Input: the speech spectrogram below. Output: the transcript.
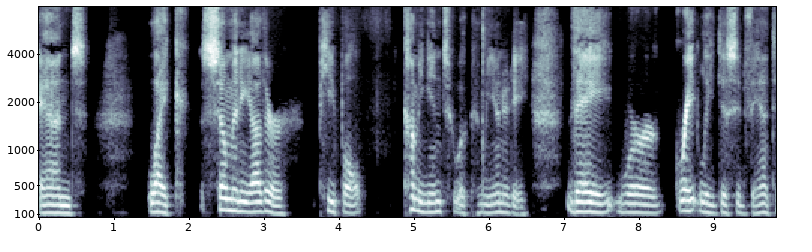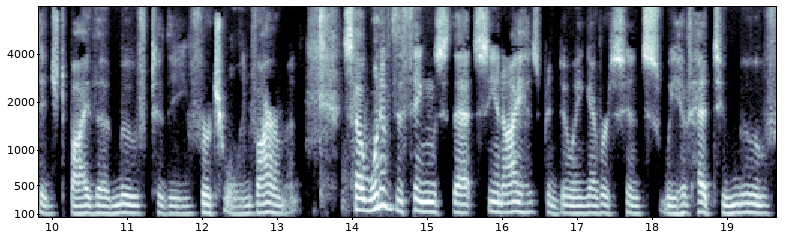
and like so many other people coming into a community, they were greatly disadvantaged by the move to the virtual environment. So one of the things that CNI has been doing ever since we have had to move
